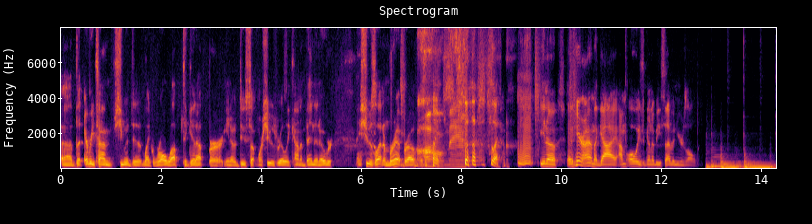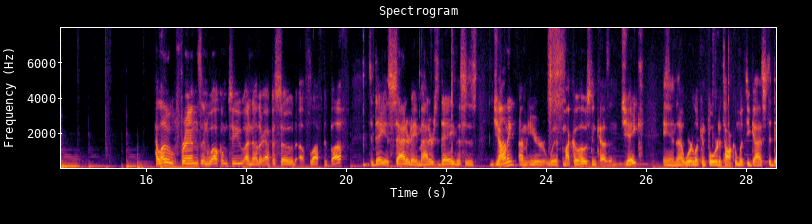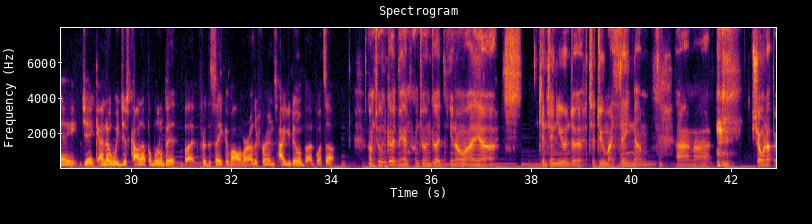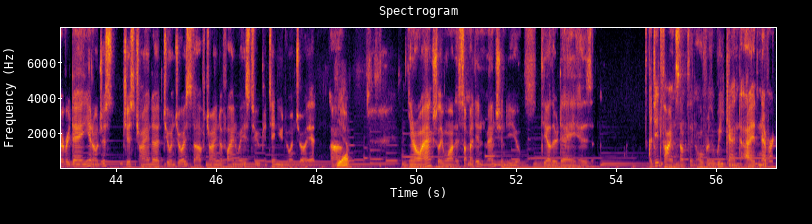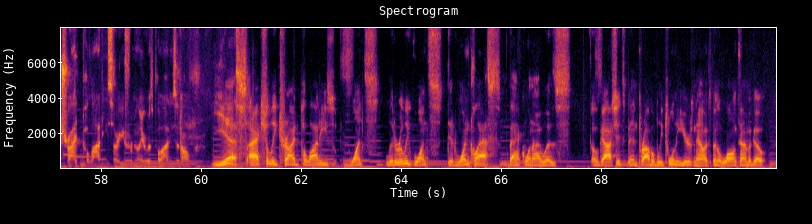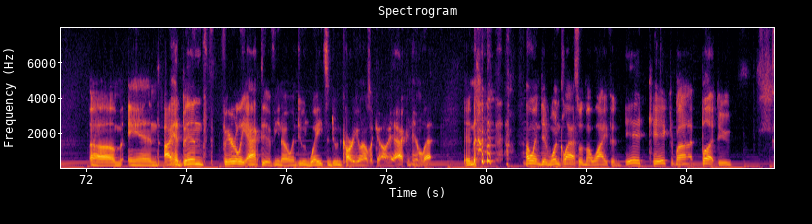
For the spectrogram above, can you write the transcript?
Uh, but every time she went to like roll up to get up or you know do something where she was really kind of bending over, and she was letting them rip, bro. Oh man, like, you know. And here I am, a guy. I'm always going to be seven years old. Hello, friends, and welcome to another episode of Fluff to Buff. Today is Saturday Matters Day. This is Johnny. I'm here with my co-host and cousin Jake and uh, we're looking forward to talking with you guys today. Jake, I know we just caught up a little bit, but for the sake of all of our other friends, how you doing, bud? What's up? I'm doing good, man. I'm doing good. You know, I uh, continuing to, to do my thing. I'm I'm uh, showing up every day. You know, just just trying to to enjoy stuff, trying to find ways to continue to enjoy it. Um, yeah. You know, I actually wanted something I didn't mention to you the other day is I did find something over the weekend. I had never tried Pilates. Are you familiar with Pilates at all? Yes, I actually tried Pilates once, literally once. Did one class back when I was, oh gosh, it's been probably 20 years now. It's been a long time ago. Um, and I had been fairly active, you know, and doing weights and doing cardio. And I was like, oh, yeah, I can handle that. And I went and did one class with my wife, and it kicked my butt, dude.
